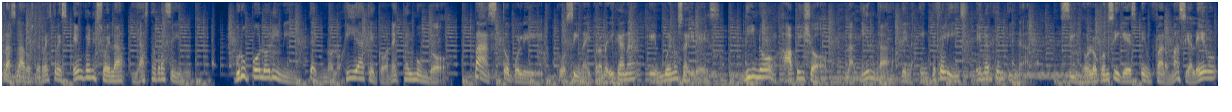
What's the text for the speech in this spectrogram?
traslados terrestres en Venezuela y hasta Brasil. Grupo Lorini, tecnología que conecta el mundo. Pastopoli, cocina hispanoamericana en Buenos Aires. Dino Happy Shop, la tienda de la gente feliz en Argentina. Si no lo consigues en Farmacia Leo,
